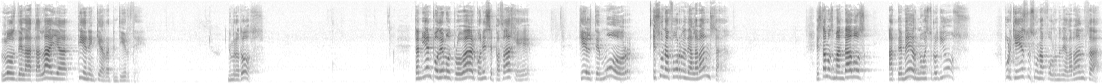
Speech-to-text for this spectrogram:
los de la atalaya tienen que arrepentirte. Número dos. También podemos probar con ese pasaje que el temor es una forma de alabanza. Estamos mandados a temer nuestro Dios, porque esto es una forma de alabanza.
